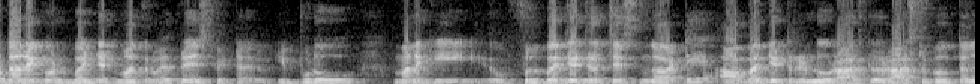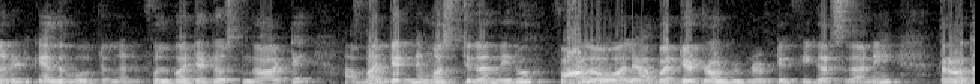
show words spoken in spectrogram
ఓటాన్ అకౌంట్ బడ్జెట్ మాత్రమే ప్రవేశపెట్టారు. ఇప్పుడు మనకి ఫుల్ బడ్జెట్ వచ్చేస్తుంది కాబట్టి ఆ బడ్జెట్ రెండు రాష్ట్ర రాష్ట్ర ప్రభుత్వం కానీ కేంద్ర ప్రభుత్వం కానీ ఫుల్ బడ్జెట్ వస్తుంది కాబట్టి ఆ బడ్జెట్ని మస్ట్గా మీరు ఫాలో అవ్వాలి. ఆ బడ్జెట్లో ఉన్నటువంటి ఫిగర్స్ కానీ తర్వాత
